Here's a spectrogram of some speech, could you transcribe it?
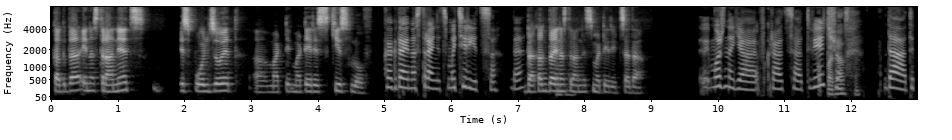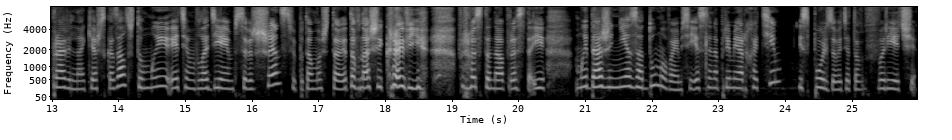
когда иностранец использует э, мате- материнский слов? Когда иностранец матерится, да? Да, когда иностранец матерится, да. Э, Можно я вкратце П- отвечу? Пожалуйста. Да, ты правильно, Акеш, сказал, что мы этим владеем в совершенстве, потому что это в нашей крови просто-напросто. И мы даже не задумываемся, если, например, хотим использовать это в речи,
